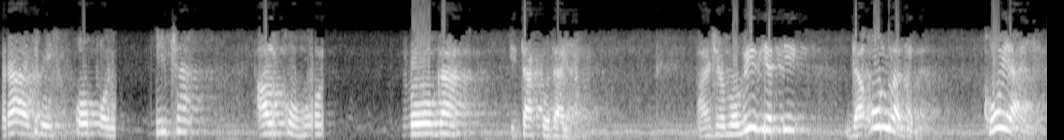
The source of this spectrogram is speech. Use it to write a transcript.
raznih opojnih pića, alkohol, droga i tako dalje. Pa ćemo vidjeti da omladina koja je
